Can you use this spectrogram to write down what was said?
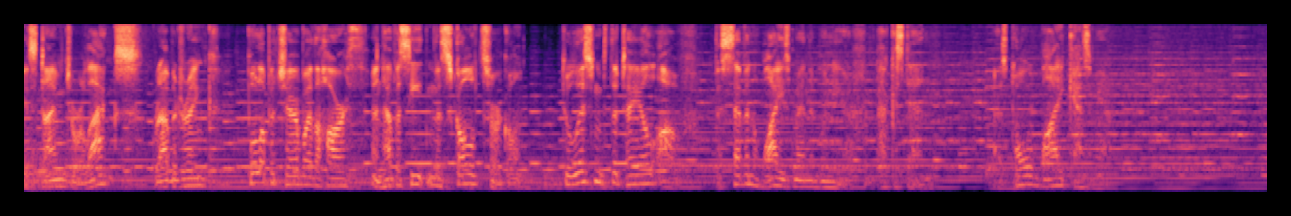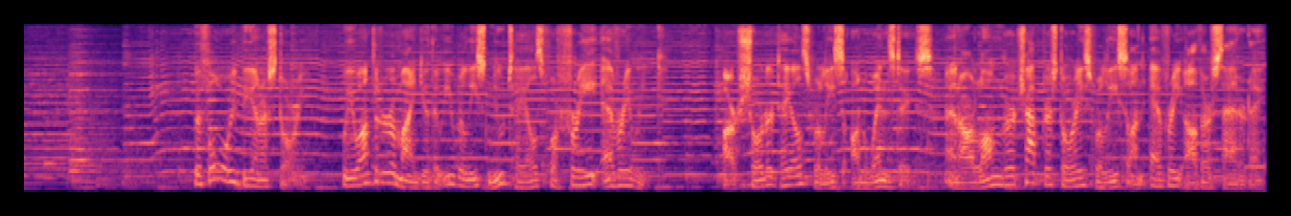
It's time to relax, grab a drink, pull up a chair by the hearth, and have a seat in the Skald Circle to listen to the tale of the Seven Wise Men of Bunir from Pakistan, as told by Casimir. Before we begin our story, we wanted to remind you that we release new tales for free every week. Our shorter tales release on Wednesdays, and our longer chapter stories release on every other Saturday.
